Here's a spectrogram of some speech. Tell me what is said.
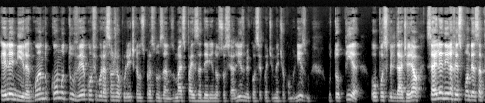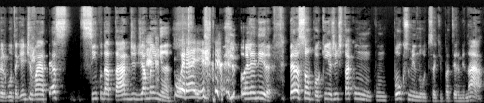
Helenira, quando, como tu vê a configuração geopolítica nos próximos anos? Mais países aderindo ao socialismo e, consequentemente, ao comunismo? Utopia ou possibilidade real? Se a Helenira responder essa pergunta aqui, a gente vai até as 5 da tarde de amanhã. Por aí. Ô, Helenira, espera só um pouquinho, a gente está com, com poucos minutos aqui para terminar.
